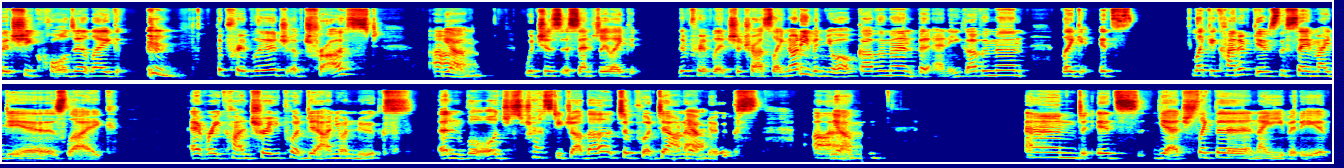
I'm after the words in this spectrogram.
but she called it like the privilege of trust. Um, Yeah. Which is essentially like the privilege to trust, like not even your government, but any government. Like it's like it kind of gives the same idea as like every country put down your nukes and we'll all just trust each other to put down our nukes. Um, Yeah. And it's, yeah, just like the naivety of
